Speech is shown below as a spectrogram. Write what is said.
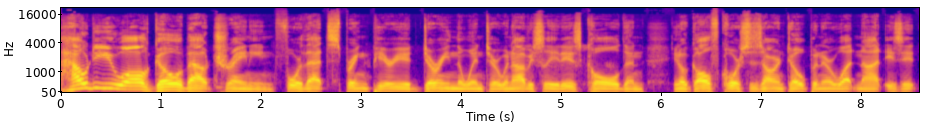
How do you all go about training for that spring period during the winter when obviously it is cold and you know golf courses aren't open or whatnot? Is it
